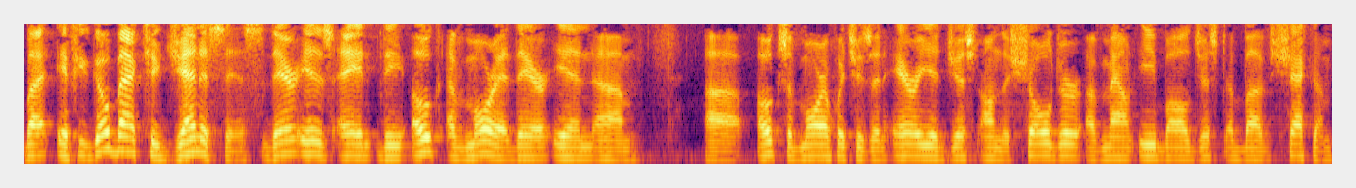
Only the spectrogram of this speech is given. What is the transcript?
But if you go back to Genesis, there is a the oak of Moreh there in um, uh, Oaks of Moreh, which is an area just on the shoulder of Mount Ebal, just above Shechem,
